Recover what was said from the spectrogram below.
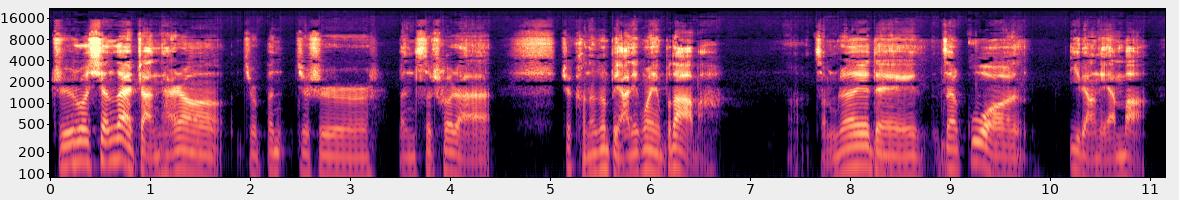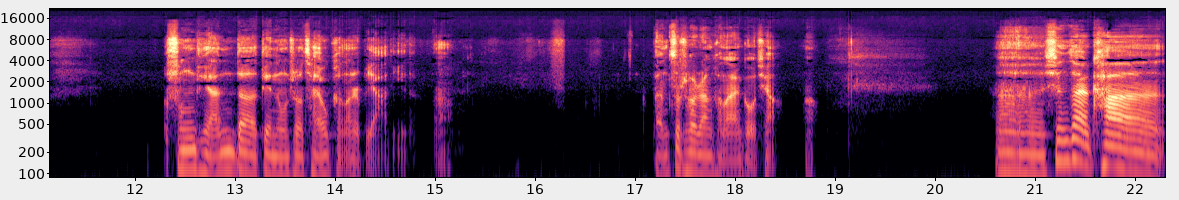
至于说现在展台上就是奔就是本次车展，这可能跟比亚迪关系不大吧？啊，怎么着也得再过一两年吧。丰田的电动车才有可能是比亚迪的啊，本次车展可能还够呛啊。嗯，现在看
